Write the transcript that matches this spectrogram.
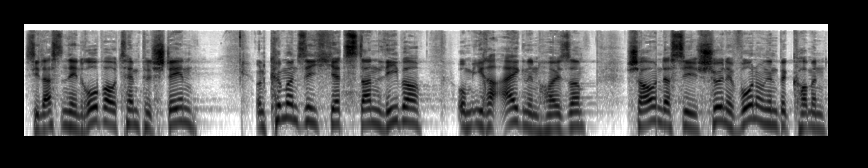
Sie lassen den Rohbautempel stehen und kümmern sich jetzt dann lieber um ihre eigenen Häuser schauen, dass sie schöne Wohnungen bekommen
